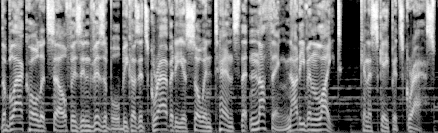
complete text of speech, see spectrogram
the black hole itself is invisible because its gravity is so intense that nothing, not even light, can escape its grasp.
